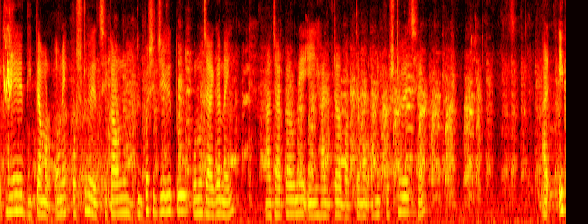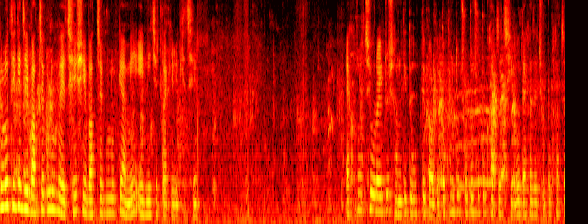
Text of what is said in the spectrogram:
এখানে দিতে আমার অনেক কষ্ট হয়েছে, কারণ দুই পাশে যেহেতু কোনো জায়গা নাই আর যার কারণে এই হাঁড়িটা বাঁধতে আমার অনেক কষ্ট হয়েছে। আর এগুলো থেকে যে বাচ্চাগুলো হয়েছে, সেই বাচ্চাগুলোকে আমি এর নিচের তাকে রেখেছি। এখন হচ্ছে ওরা একটু শান্তিতে উঠতে পারবে। তখন তো ছোট ছোট খাঁচা ছিল, দেখা যায় ছোট খাঁচা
